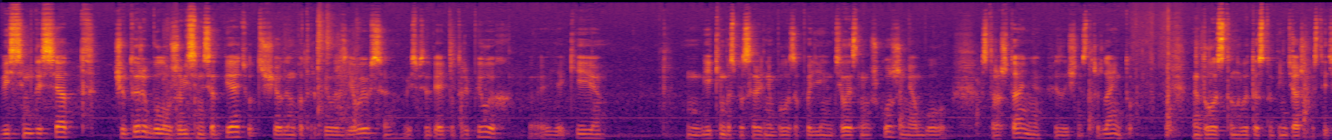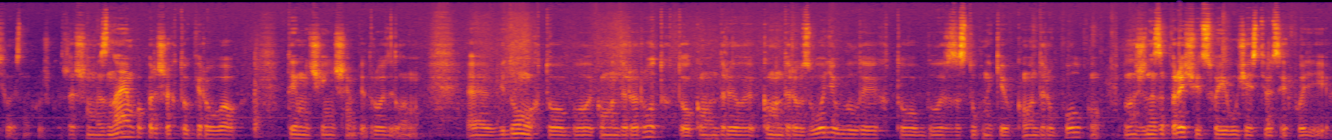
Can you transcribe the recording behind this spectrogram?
84 було, вже 85, от ще один потерпілий з'явився, 85 потерпілих, е, які, яким безпосередньо були заподіяні тілесні ушкодження або страждання, фізичні страждання, тобто не вдалося встановити ступінь тяжкості тілесних ушкоджень. Те, що ми знаємо, по-перше, хто керував тими чи іншими підрозділами. Е, Відомо, хто були командири рот, хто командири, командири взводів були, хто були заступників командирів полку. Вони ж не заперечують свої участі у цих подіях.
